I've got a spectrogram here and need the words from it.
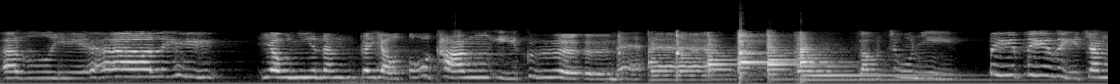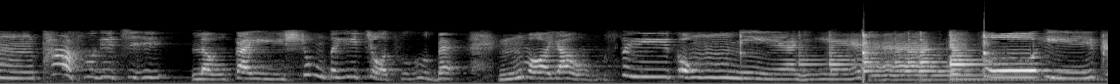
日夜里，有你能够要多看一个呢？守住你对对人讲，他是个鸡。楼给兄弟叫自白，我要三公年年做一摊，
